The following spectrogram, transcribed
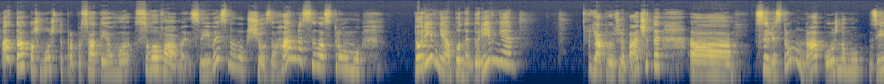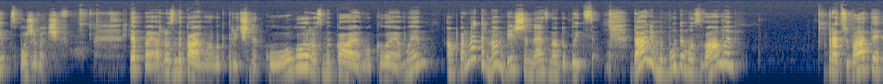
а також можете прописати його словами свій висновок, що загальна сила струму дорівнює або не дорівнює, як ви вже бачите, силі струму на кожному зі споживачів. Тепер розмикаємо електричне коло, розмикаємо клеми. Амперметр нам більше не знадобиться. Далі ми будемо з вами працювати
